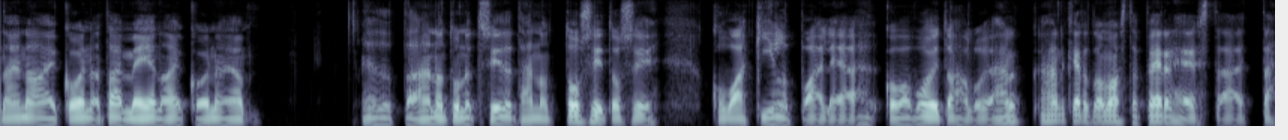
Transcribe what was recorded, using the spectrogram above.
näinä aikoina tai meidän aikoina ja ja tota, hän on tunnettu siitä, että hän on tosi, tosi kova kilpailija, kova voitohalu. Ja hän, hän kertoo omasta perheestään, että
